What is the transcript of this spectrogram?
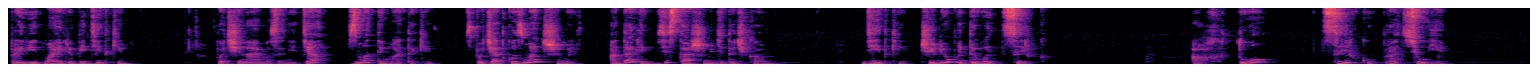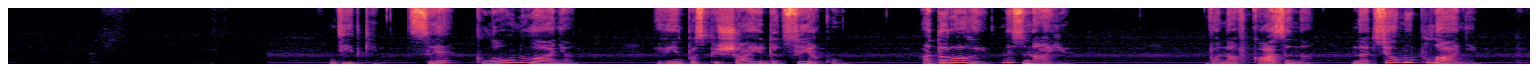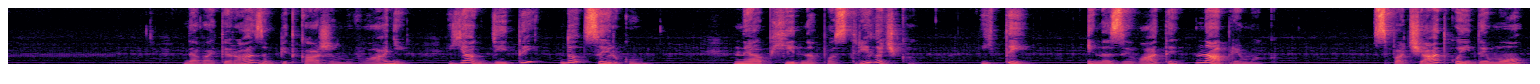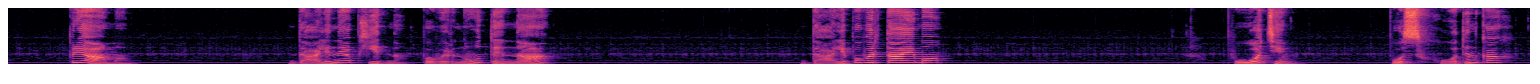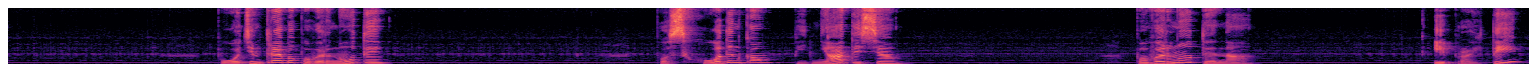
Привіт, мої любі дітки! Починаємо заняття з математики. Спочатку з меншими, а далі зі старшими діточками. Дітки, чи любите ви цирк? А хто в цирку працює? Дітки, це клоун Ваня. Він поспішає до цирку, а дороги не знає. Вона вказана на цьому плані. Давайте разом підкажемо Вані, як дійти до цирку. Необхідно по стрілочках йти і називати напрямок. Спочатку йдемо прямо. Далі необхідно повернути на. Далі повертаємо. Потім по сходинках. Потім треба повернути по сходинкам, піднятися, повернути на і пройти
